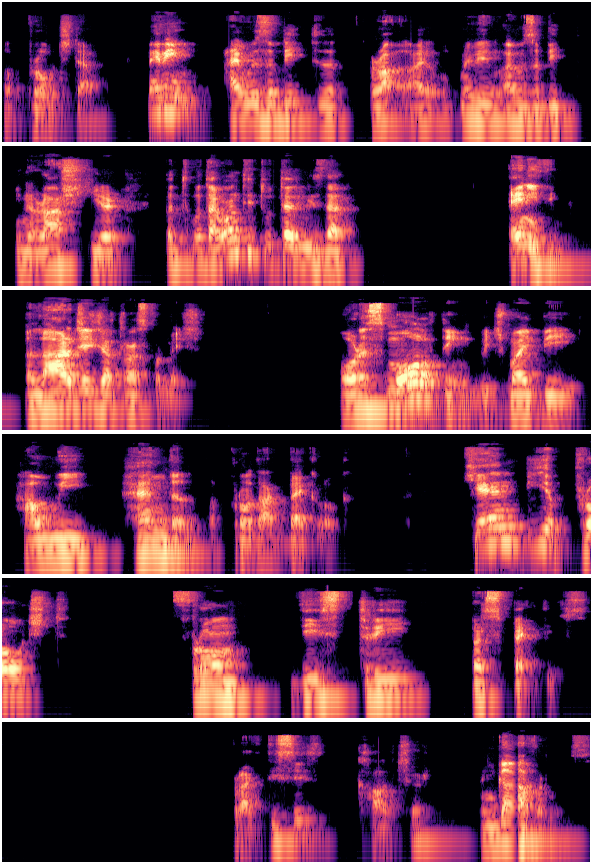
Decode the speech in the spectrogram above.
approach that. Maybe I was a bit, uh, maybe I was a bit in a rush here, but what I wanted to tell you is that anything, a large agile transformation, or a small thing, which might be how we handle a product backlog, can be approached from these three perspectives practices, culture, and governance.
